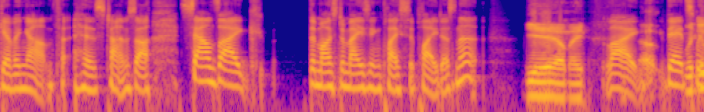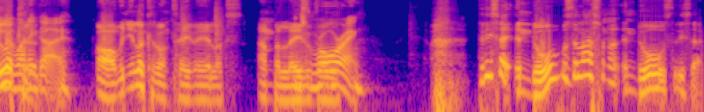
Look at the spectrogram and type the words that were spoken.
giving up his time. So, sounds like the most amazing place to play, doesn't it? Yeah, I mean, like uh, that's where you, you want to go. Oh, when you look at it on TV, it looks unbelievable. It's roaring. Did he say indoor? Was the last one indoors? Did he say?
